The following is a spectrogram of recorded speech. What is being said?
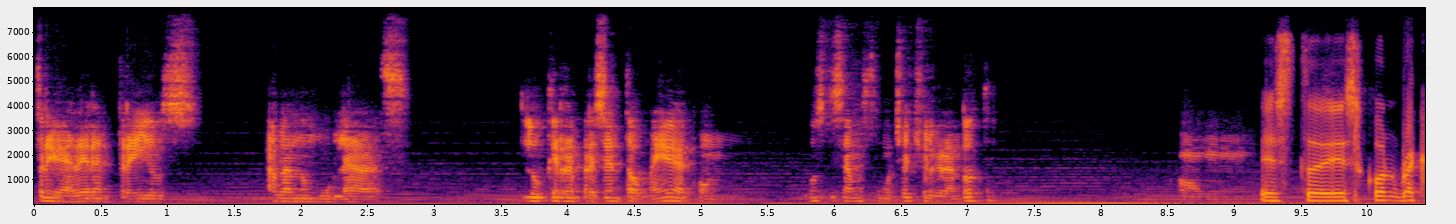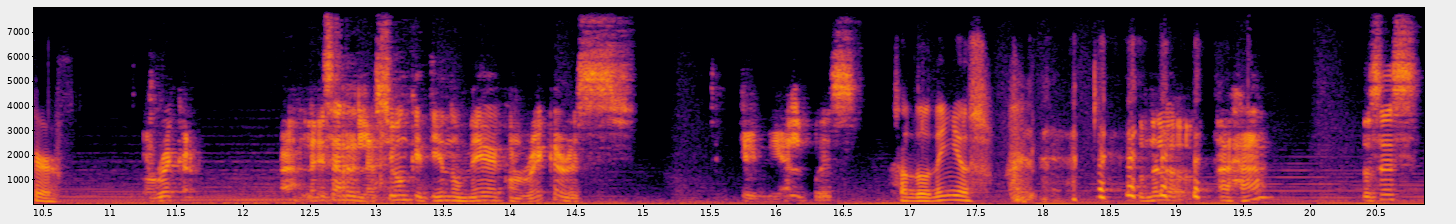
fregadera entre ellos, hablando muladas. Lo que representa Omega con. ¿Cómo se llama este muchacho, el grandote? Con, este es con Wrecker. Con Wrecker. Ah, esa relación que tiene Omega con Wrecker es genial, pues. Son dos niños. Ajá. Entonces,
